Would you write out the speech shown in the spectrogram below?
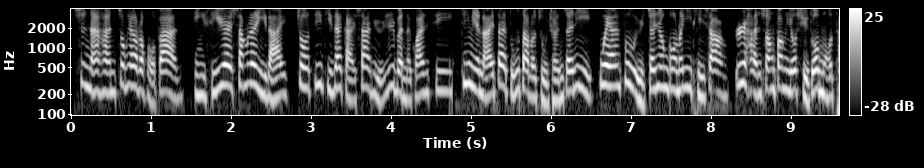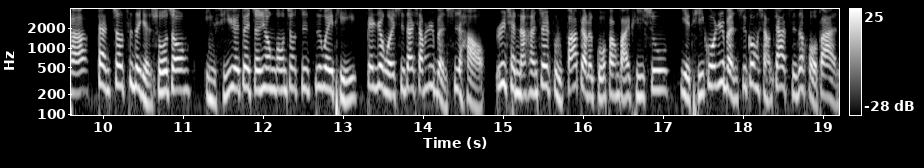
是南韩重要的伙伴。尹锡悦上任以来就积极在改善与日本的关系。近年来，在独岛的主权争议、慰安妇与征用工的议题上，日韩双方有许多摩擦。但这次的演说中，尹锡悦对征用工就只字未提，被认为是在向日本示好。日前，南韩政府发表了国防白皮书也提过，日本是共享价值的伙伴。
